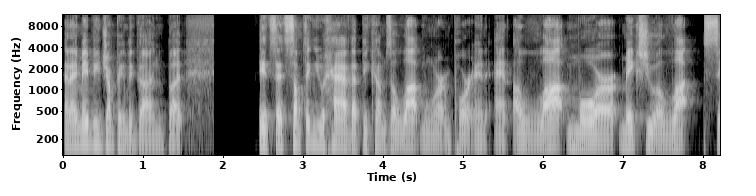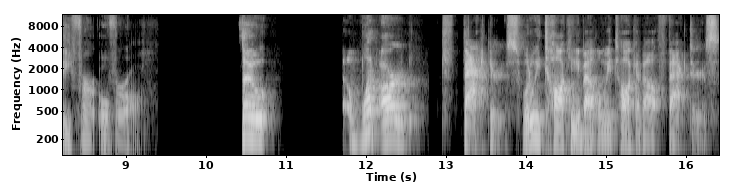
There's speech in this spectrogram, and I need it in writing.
And I may be jumping the gun, but it's that something you have that becomes a lot more important and a lot more makes you a lot safer overall. So, what are factors? What are we talking about when we talk about factors?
